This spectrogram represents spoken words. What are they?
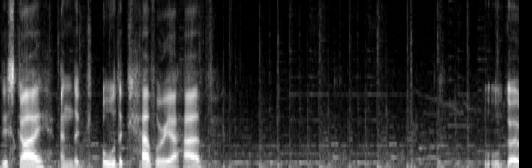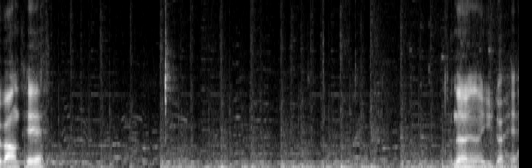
this guy and the, all the cavalry I have. We'll go around here. No, no, you go here.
